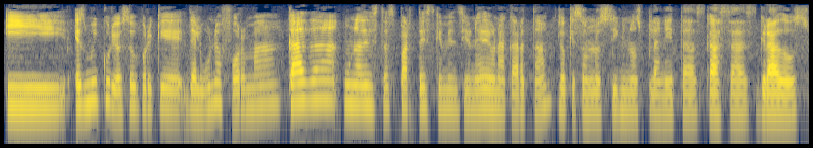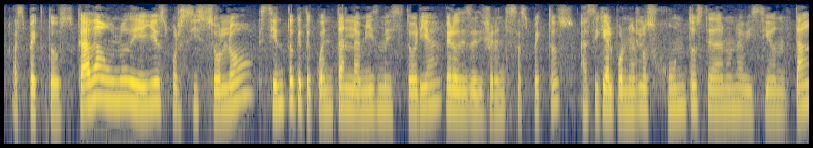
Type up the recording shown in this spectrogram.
Y es muy curioso porque de alguna forma cada una de estas partes que mencioné de una carta, lo que son los signos, planetas, casas, grados, aspectos, cada uno de ellos por sí solo siento que te cuentan la misma historia, pero desde diferentes aspectos. Así que al ponerlos juntos te dan una visión tan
